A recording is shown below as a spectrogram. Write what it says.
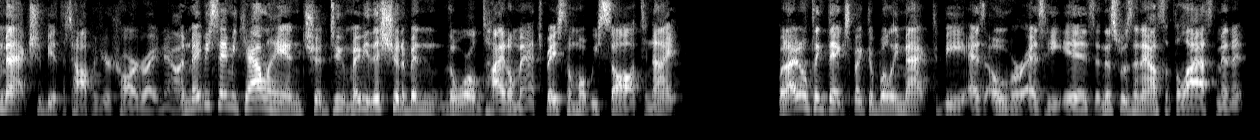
Mack should be at the top of your card right now. And maybe Sami Callihan should too. Maybe this should have been the world title match based on what we saw tonight. But I don't think they expected Willie Mack to be as over as he is. And this was announced at the last minute,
